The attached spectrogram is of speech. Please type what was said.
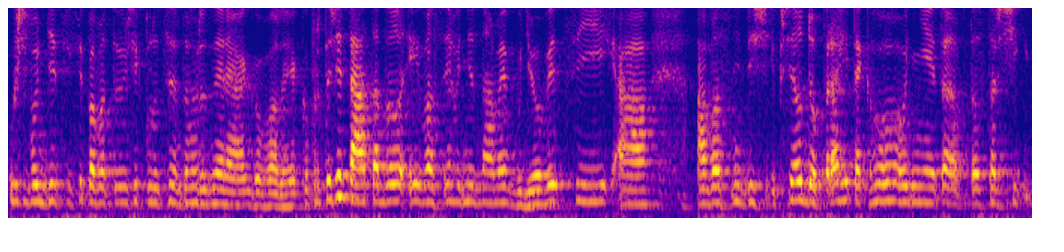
už od dětství si pamatuju, že kluci na to hrozně reagovali, jako protože táta byl i vlastně hodně známý v Budějovicích a, a vlastně když i přijel do Prahy, tak ho hodně ta, ta starší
